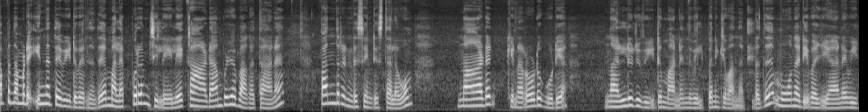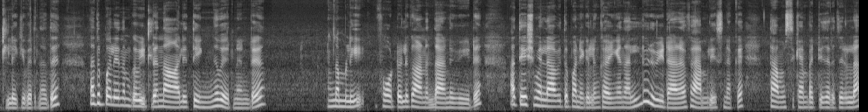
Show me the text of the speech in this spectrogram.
അപ്പം നമ്മുടെ ഇന്നത്തെ വീട് വരുന്നത് മലപ്പുറം ജില്ലയിലെ കാടാമ്പുഴ ഭാഗത്താണ്. പന്ത്രണ്ട് സെന്റ് സ്ഥലവും നാടൻ കിണറോട് കൂടിയ നല്ലൊരു വീടുമാണ് ഇന്ന് വിൽപ്പനയ്ക്ക് വന്നിട്ടുള്ളത്. മൂന്നടി വഴിയാണ് വീട്ടിലേക്ക് വരുന്നത്. അതുപോലെ നമുക്ക് വീട്ടിൽ നാല് തെങ്ങ് വരുന്നുണ്ട്. നമ്മൾ ഈ ഫോട്ടോയിൽ കാണുന്നതാണ് വീട്. അത്യാവശ്യം എല്ലാവിധ പണികളും കഴിഞ്ഞ നല്ലൊരു വീടാണ്. ഫാമിലീസിനൊക്കെ താമസിക്കാൻ പറ്റിയ തരത്തിലുള്ള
